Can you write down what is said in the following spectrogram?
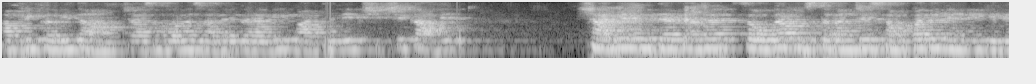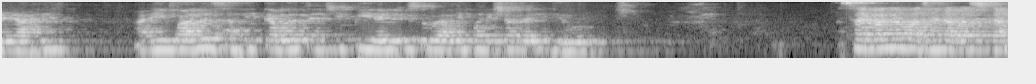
आपली कविता आमच्यासमोर सादर करावी. माध्यमिक शिक्षिका आहेत. शालेय विद्यार्थ्यांच्या चौदा पुस्तकांचे संपादन यांनी केलेले आहे. आणि बाल साहित्यावर त्यांची पीएचडी सुरू आहे मनीषाताई घेवडे सर्वांना माझा नमस्कार.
